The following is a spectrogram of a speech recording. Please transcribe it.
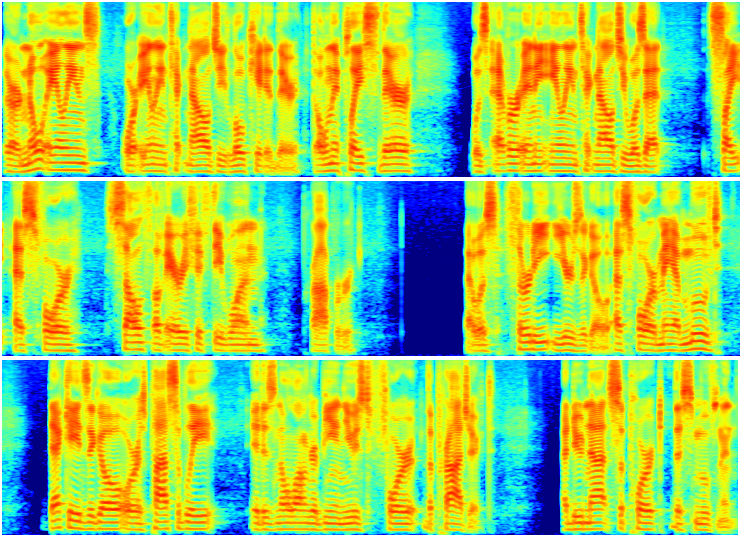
There are no aliens or alien technology located there. The only place there was ever any alien technology was at Site S4 south of Area 51 proper. That was 30 years ago. S4 may have moved decades ago, or is possibly it is no longer being used for the project. I do not support this movement.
